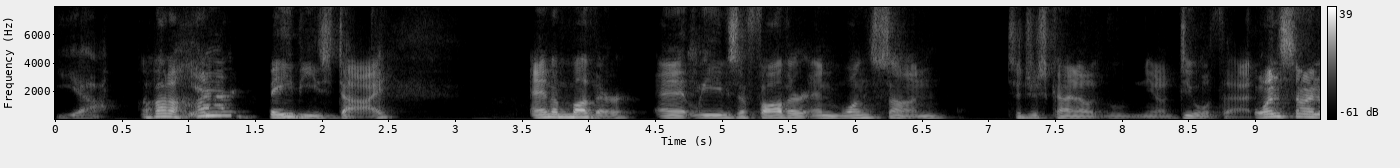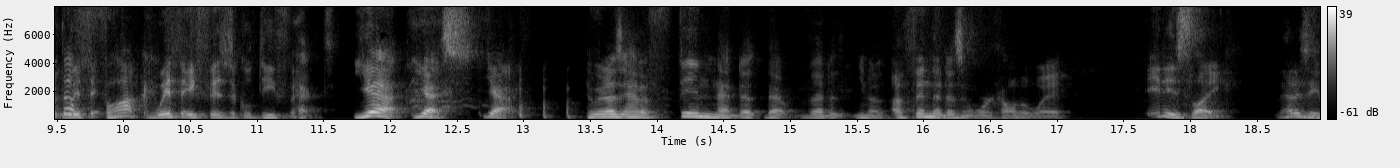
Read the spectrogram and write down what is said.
Yeah. About a Yeah. hundred babies die, and a mother, and it leaves a father and one son to just kind of you know deal with that. One son What the with fuck? with a physical defect. Yeah. Yes. Yeah. Who doesn't have a fin that do- that that you know a fin that doesn't work all the way? It is like that is a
